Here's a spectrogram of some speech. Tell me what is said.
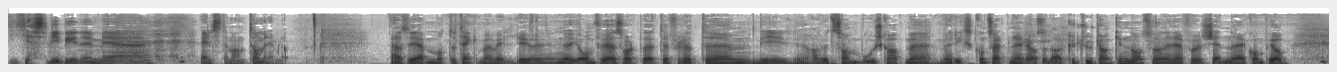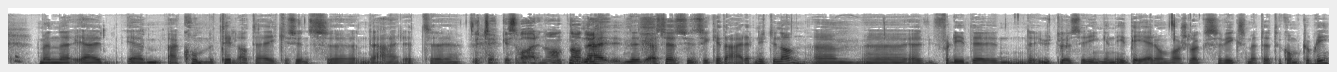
Yes, Vi begynner med eldstemann, Tom Remlov. Altså, Jeg måtte tenke meg veldig nøye om før jeg svarte på dette. For at, uh, vi har jo et samboerskap med, med Rikskonserten, eller altså da Kulturtanken nå, så jeg får skjenn når jeg kommer på jobb. Men uh, jeg, jeg, er kommet til at jeg ikke syns uh, det er et Du tør ikke svare noe annet nå? Nei, altså, jeg syns ikke det er et nyttig navn. Um, fordi det, det, utløser ingen ideer om hva slags virksomhet dette kommer til å bli.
